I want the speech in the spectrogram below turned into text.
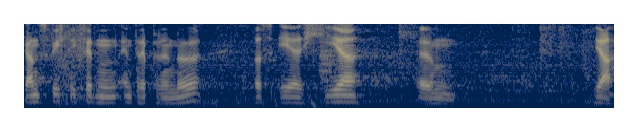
ganz wichtig für den Entrepreneur, dass er hier ähm, ja,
